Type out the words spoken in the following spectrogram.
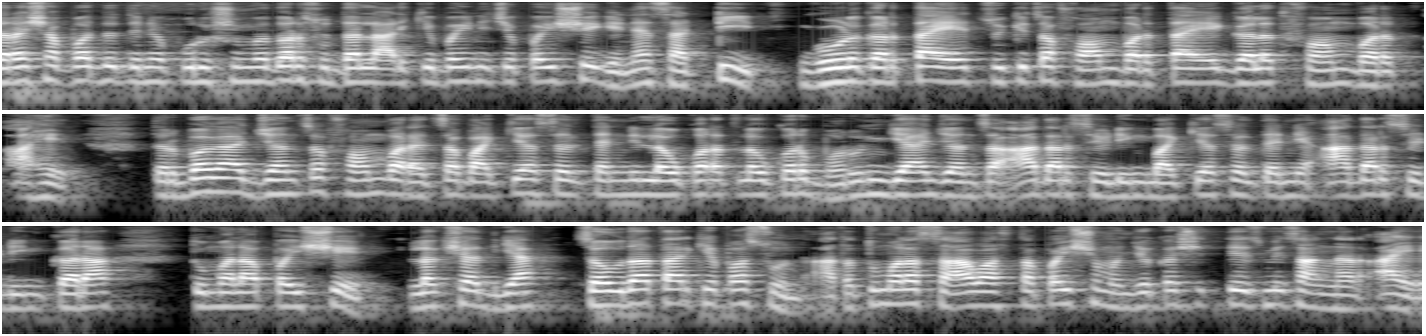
तर अशा पद्धतीने पुरुष उमेदवारसुद्धा लाडकी बहिणीचे पैसे घेण्यासाठी घोळ करताय चुकीचा फॉर्म भरताय गलत फॉर्म भरत आहेत. तर बघा ज्यांचा फॉर्म भरायचा बाकी असेल त्यांनी लवकरात लवकर भरून घ्या. ज्यांचा आधार सेडिंग बाकी असेल त्यांनी आधार सीडिंग करा. तुम्हाला पैसे. लक्षात घ्या चौदा तारखेपासून आता तुम्हाला सहा वाजता पैसे म्हणजे कसे तेच मी सांगणार आहे.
